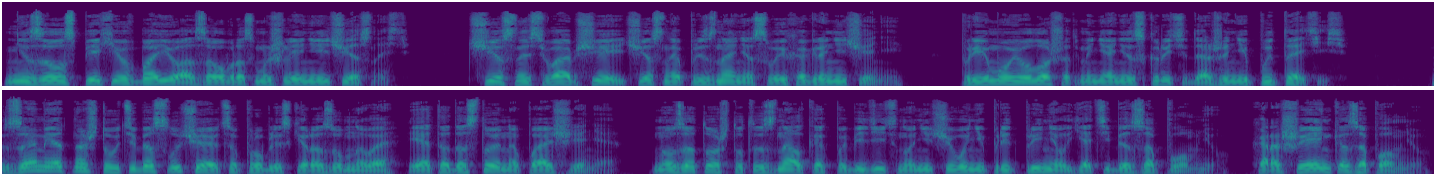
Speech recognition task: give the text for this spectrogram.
Не за успехи в бою, а за образ мышления и честность. Честность вообще и честное признание своих ограничений. Прямую ложь от меня не скрыть, даже не пытайтесь. Заметно, что у тебя случаются проблески разумного, и это достойно поощрения. Но за то, что ты знал, как победить, но ничего не предпринял, я тебя запомню. Хорошенько запомню.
